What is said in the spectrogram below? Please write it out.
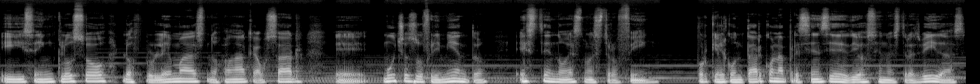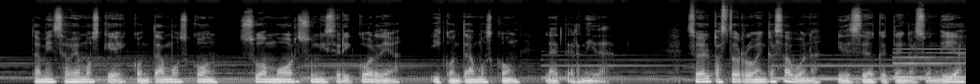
Y si incluso los problemas nos van a causar eh, mucho sufrimiento, este no es nuestro fin, porque al contar con la presencia de Dios en nuestras vidas, también sabemos que contamos con su amor, su misericordia y contamos con la eternidad. Soy el pastor Rubén Casabona y deseo que tengas un día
